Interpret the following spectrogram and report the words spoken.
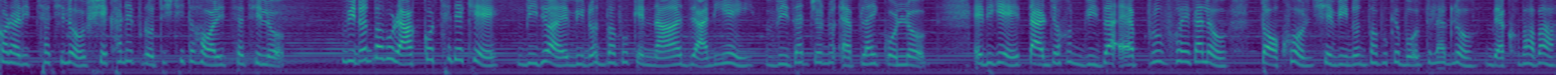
করার ইচ্ছা ছিল, সেখানে প্রতিষ্ঠিত হওয়ার ইচ্ছা ছিল। বিনোদবাবু রাগ করছে দেখে বিজয় বিনোদবাবুকে না জানিয়েই ভিসার জন্য অ্যাপ্লাই করল। এদিকে তার যখন ভিসা অ্যাপ্রুভ হয়ে গেল, তখন সে বিনোদবাবুকে বলতে লাগল, দেখো বাবা,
